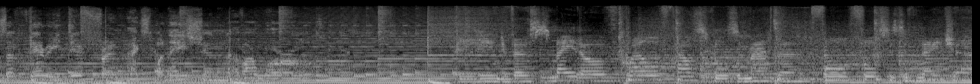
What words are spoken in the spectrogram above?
Offers a very different explanation of our world. The universe is made of 12 particles of matter, four forces of nature.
